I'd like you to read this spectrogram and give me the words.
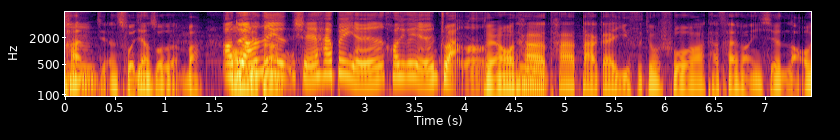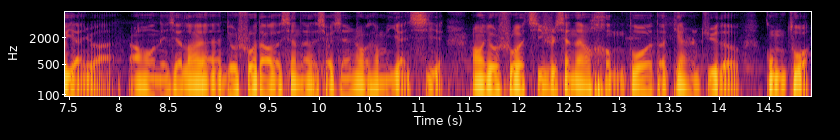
看嗯见、所见所闻吧。哦，对，然后那个谁还被演员好几个演员转了。对，然后他、嗯他大概意思就是说啊，他采访一些老演员，然后那些老演员就说到了现在的小鲜肉他们演戏，然后就说其实现在有很多的电视剧的工作，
